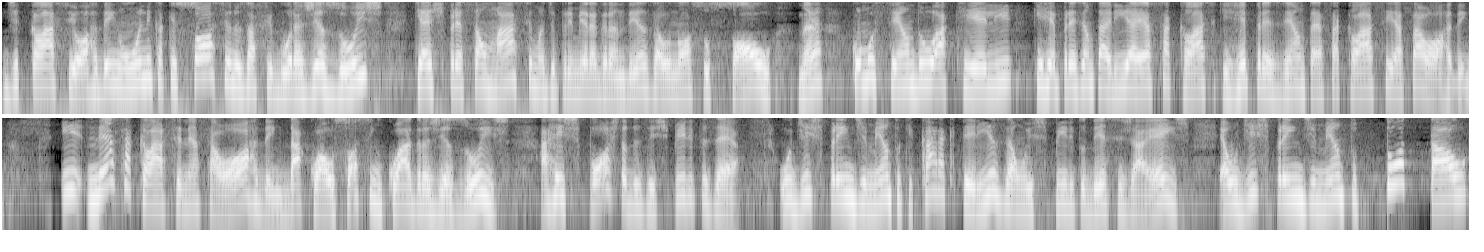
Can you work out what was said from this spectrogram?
de classe e ordem única que só se nos afigura Jesus, que é a expressão máxima de primeira grandeza, o nosso sol, né? como sendo aquele que representaria essa classe, que representa essa classe e essa ordem. E nessa classe, nessa ordem, da qual só se enquadra Jesus, a resposta dos espíritos é: o desprendimento que caracteriza um espírito desse jaez é o desprendimento total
